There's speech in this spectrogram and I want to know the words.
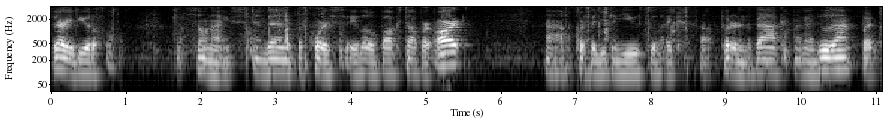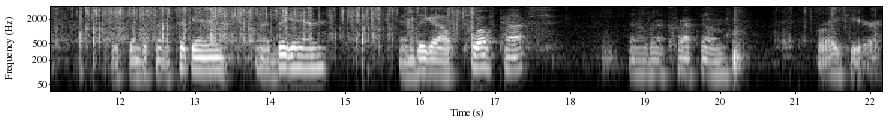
Very beautiful. So nice. And then, of course, a little box topper art. Uh, of course, that you can use to like uh, put it in the back. I'm not going to do that, but so I'm just going to pick in, going to dig in and dig out 12 packs. And I'm going to crack them right here.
